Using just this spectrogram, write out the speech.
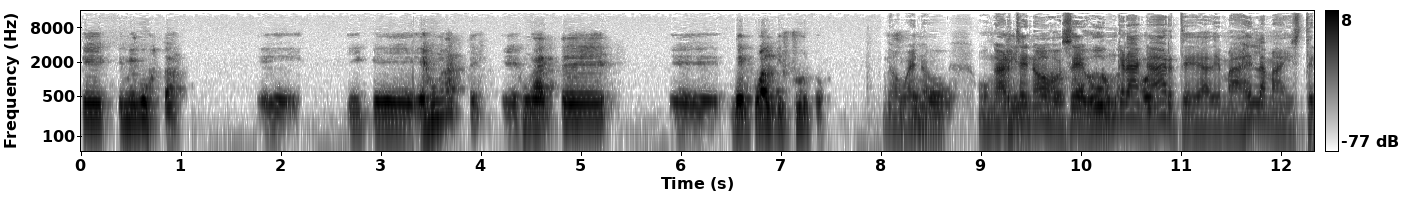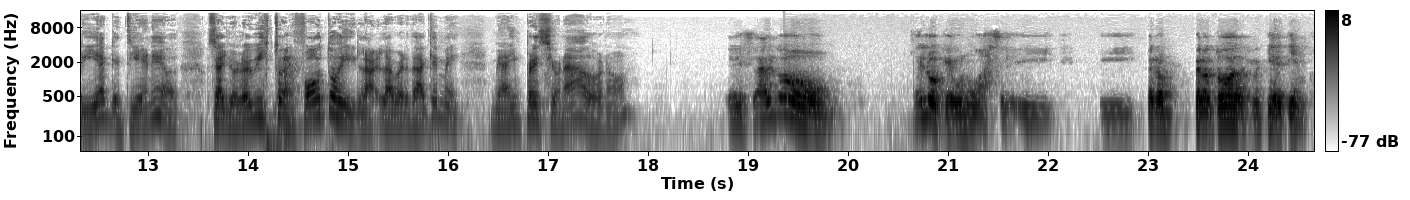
que, que me gusta eh, y que es un arte, es un arte eh, del cual disfruto. No, Así bueno. Un arte no, José, un gran arte. Además es la maestría que tiene. O sea, yo lo he visto en fotos y la, la verdad que me, me, ha impresionado, ¿no? Es algo, es lo que uno hace, y, y, pero, pero todo requiere tiempo.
